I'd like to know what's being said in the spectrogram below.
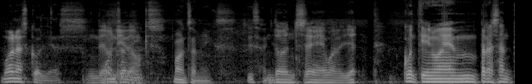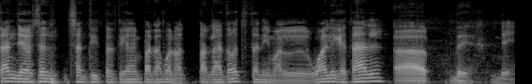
Bones colles, bons Déu-n'hi-do. amics. Bons amics, sí senyor. Doncs, eh, bueno, ja continuem presentant, ja us he sentit pràcticament parlar, bueno, parlar tots, tenim el Wally, què tal? Uh, bé, Bé.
